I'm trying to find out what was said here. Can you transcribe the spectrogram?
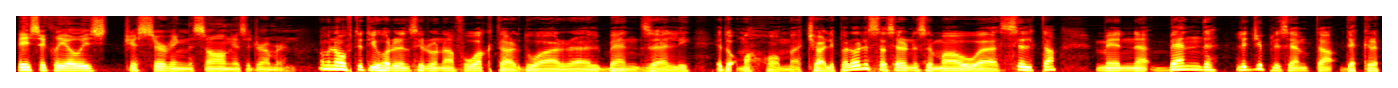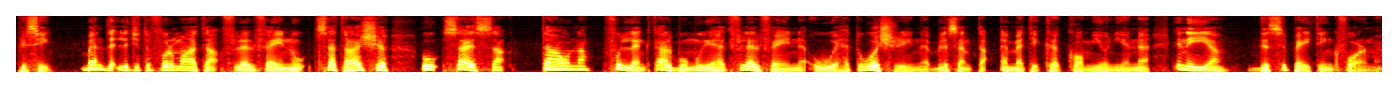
basically always just serving the song as a drummer. Għamna uftit juħor nsiru nafu aktar dwar eh, l-bands eh, li idoq maħħom eh, Charlie, pero lissa ser nisimaw silta minn band li ġib li sem ta' Decrepisi. Band li ġiet formata fl-2019 u sa issa tawna full-length album u jieħed fl-2021 bl-isem ta' Emetic Communion. Din hija Dissipating Form.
